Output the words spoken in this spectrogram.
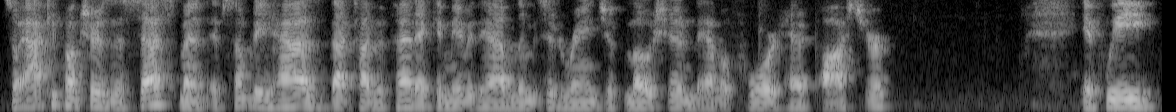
So acupuncture is an assessment. If somebody has that type of headache and maybe they have limited range of motion, they have a forward head posture. If we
